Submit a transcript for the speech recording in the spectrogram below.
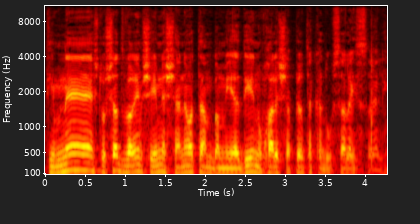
תמנה שלושה דברים שאם נשנה אותם במיידי, נוכל לשפר את הכדורסל הישראלי.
